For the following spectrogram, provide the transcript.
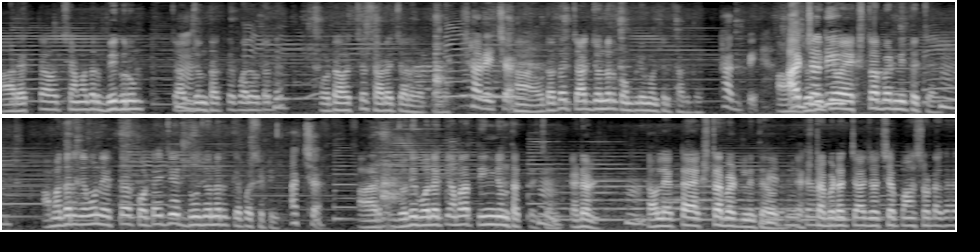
আর একটা হচ্ছে আমাদের বিগ রুম চারজন থাকতে পারে ওটাতে। ওটা হচ্ছে সাড়ে চার হাজার টাকা। সাড়ে চার। হ্যাঁ ওটাতে চারজনের কমপ্লিমেন্টারি থাকবে। থাকবে। আর যদি কেউ এক্সট্রা বেড নিতে চায় আমাদের যেমন একটা কটেজে দুজনের ক্যাপাসিটি আচ্ছা। আর যদি বলে কি আমরা তিনজন থাকতে চাই অ্যাডাল্ট তাহলে একটা এক্সট্রা বেড নিতে হবে। এক্সট্রা বেডের চার্জ হচ্ছে পাঁচশো টাকা।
